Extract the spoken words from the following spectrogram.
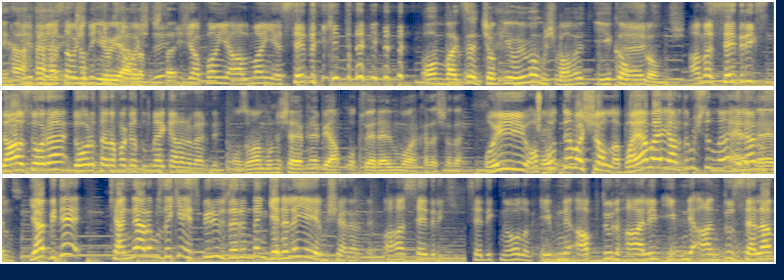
Ya, Bir Dünya Savaşı'nda çok iyi kim savaştı? Japonya, Almanya, Cedric İtalya. Oğlum baksana çok iyi uyumamış mı ama iyi kamufle Evet. olmuş. Ama Cedric daha sonra doğru tarafa katılmaya karar verdi. O zaman bunun şerefine bir upload verelim bu arkadaşa da. Oy, Afot ne maşallah. Baya baya yardırmışsın lan. Evet, Helal olsun. Ya bir de kendi aramızdaki espri üzerinden genele yayılmış herhalde. Aha Cedric. Cedric ne oğlum? İbni Abdül Halim, İbni Andu Selam,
